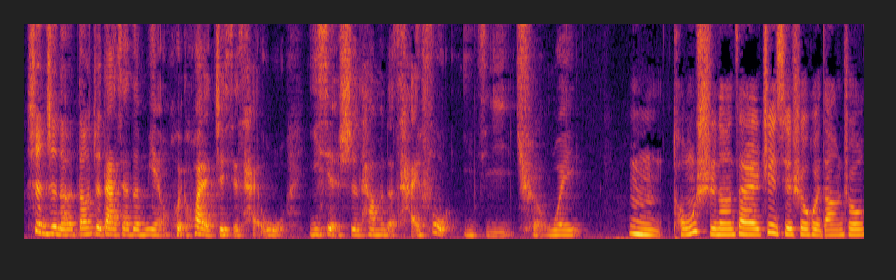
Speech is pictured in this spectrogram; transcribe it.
甚至呢当着大家的面毁坏这些财物，以显示他们的财富以及权威。嗯，同时呢，在这些社会当中，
